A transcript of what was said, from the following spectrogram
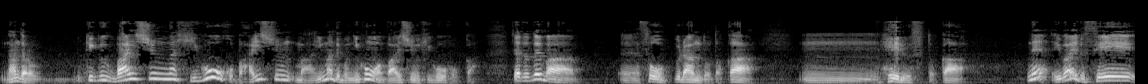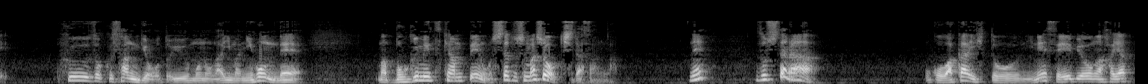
なんだろう、結局売春が非合法、売春、まあ今でも日本は売春非合法か。じゃあ例えば、え、ソープランドとか、うーん、ヘルスとか、ね、いわゆる性風俗産業というものが今日本で、まあ、撲滅キャンペーンをしたとしましょう、岸田さんが。ね。そしたら、こう若い人にね、性病が流行っ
